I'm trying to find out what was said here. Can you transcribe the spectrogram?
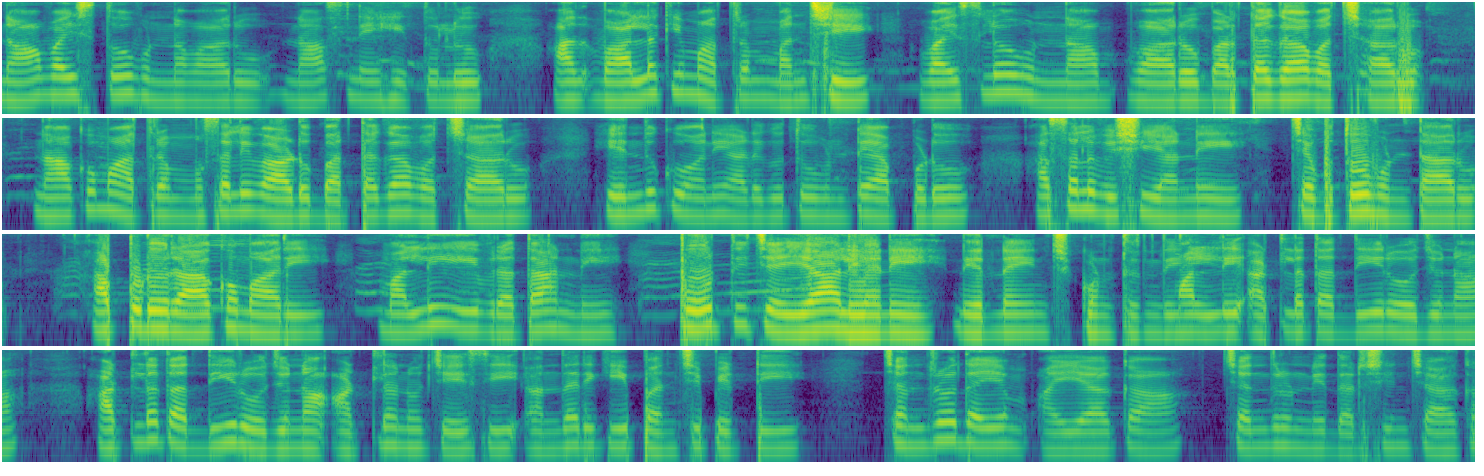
నా వయసుతో ఉన్నవారు నా స్నేహితులు వాళ్ళకి మాత్రం మంచి వయసులో ఉన్న వారు భర్తగా వచ్చారు. నాకు మాత్రం ముసలివాడు భర్తగా వచ్చారు. ఎందుకు అని అడుగుతూ ఉంటే అప్పుడు అసలు విషయాన్ని చెబుతూ ఉంటారు. అప్పుడు రాకుమారి మళ్ళీ ఈ వ్రతాన్ని పూర్తి చేయాలి అని నిర్ణయించుకుంటుంది. మళ్ళీ అట్ల తద్ది రోజున అట్ల తద్ది రోజున అట్లను చేసి అందరికీ పంచిపెట్టి చంద్రోదయం అయ్యాక చంద్రుణ్ణి దర్శించాక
